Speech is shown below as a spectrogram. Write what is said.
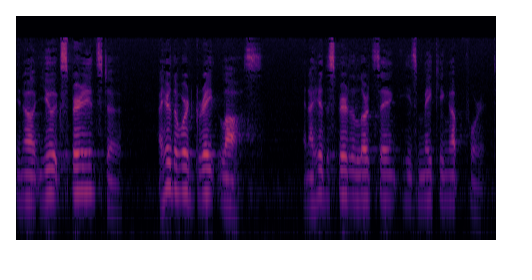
You know, you experienced a, I hear the word great loss. And I hear the Spirit of the Lord saying, He's making up for it.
